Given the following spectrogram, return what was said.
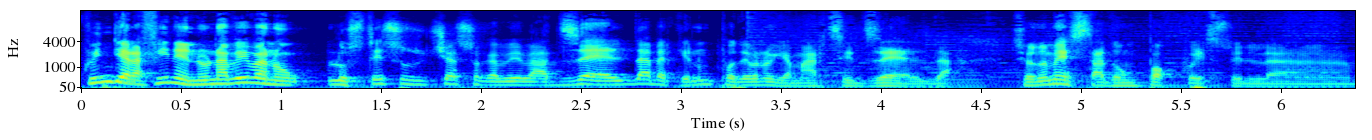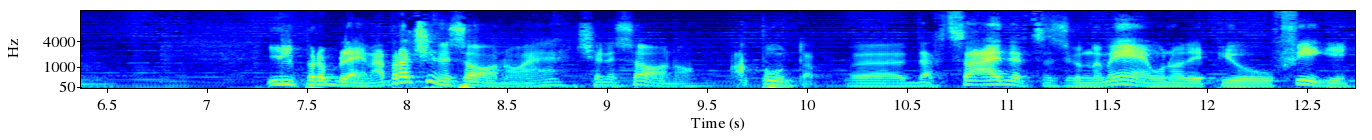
Quindi alla fine non avevano lo stesso successo che aveva Zelda perché non potevano chiamarsi Zelda. Secondo me è stato un po' questo il, il problema. Però ce ne sono, eh. Ce ne sono. Appunto, uh, Darksiders secondo me è uno dei più fighi.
